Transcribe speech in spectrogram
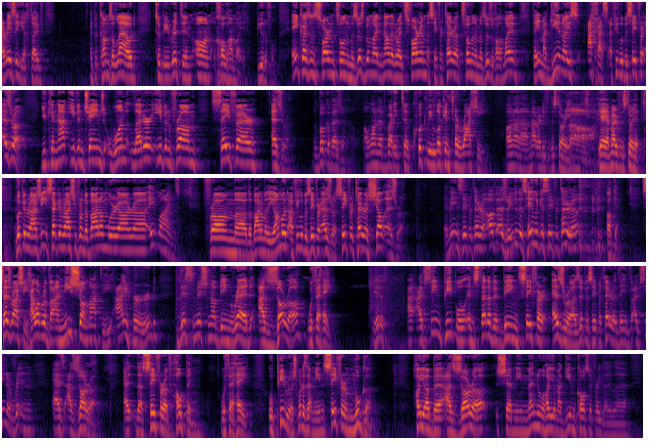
It becomes allowed to be written on Chol Hamayid. Beautiful. Ein cousin Svarim Tfilin and Mezuz b'mayid. You're not allowed to write Svarim, a Sefer Torah, Tfilin and Mezuz Chol Hamayid. Vein Magianois Achas Afilu b'Sefer Ezra. You cannot even change one letter, even from Sefer Ezra, the book of Ezra. I want everybody to quickly look into Rashi. Oh no, no, I'm not ready for the story yet. Oh. Yeah, I'm not ready for the story yet. Look in Rashi, second Rashi from the bottom. We are uh, eight lines from uh, the bottom of the Yamud. Afilu b'Sefer Ezra, Sefer Torah Shel Ezra. It means Sefer Torah of Ezra. Even this Helig is Sefer Torah. Okay. Says Rashi, however, Va'ani Shamati, I heard this Mishnah being read Azara with a hey. You hear this? I, I've seen people, instead of it being Sefer Ezra, as if it's Sefer Torah, they've, I've seen it written as Azara, as uh, the Sefer of helping with a hey. Upirush, what does that mean? Sefer Muga. Haya be'azara shemimenu haya magim kol sefer.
